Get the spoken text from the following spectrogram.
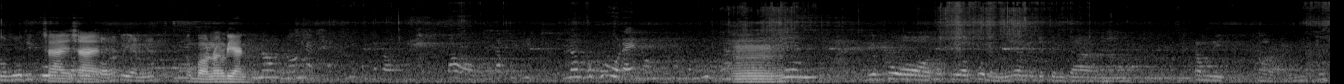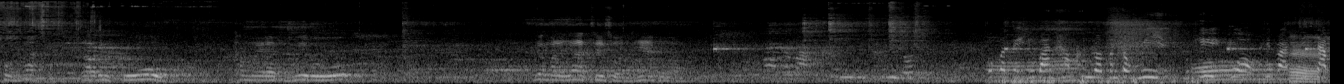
ความรู้ที่ครูใช่ใช่บอกนักเรียนเนี่ยต้องบอกนักเรียนเริ่มพูดได้น้อง เดี๋ยวถ้าครูพูดอย่างนี้มันจะเป็นการตำหนิสอนผู้ชมว่าเราเป็นครูทำไมเราถึงไม่รู้ เรื่องมารยาทคือส่วนนี้ครูก็แบบว่าขึ้นขึ้นรถปกติอยู่บ้านเฮาขึ้นรถมันต้องมีเมื่พวกที่บ้านที่จับ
